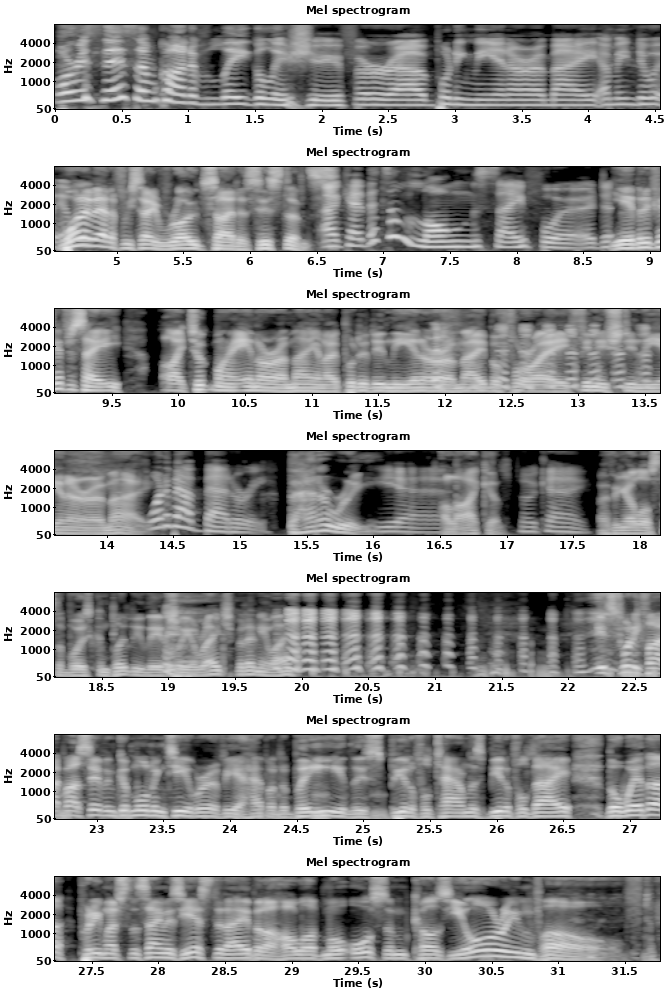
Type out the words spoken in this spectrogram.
or is there some kind of legal issue for uh, putting the NRMA? I mean, do it? what about if we say roadside assistance? Okay, that's a long, safe word. yeah, but if you have to say, I took my NRMA and I put it in the NRMA before I finished in the NRMA. What about battery? Battery. Yeah. I like it. Okay. I think I lost the voice completely there for you, Rach, but anyway. it's 25 past 7. Good morning to you, wherever you happen to be in this beautiful town, this beautiful day. The weather, pretty much the same as yesterday, but a whole lot more awesome because you're involved.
